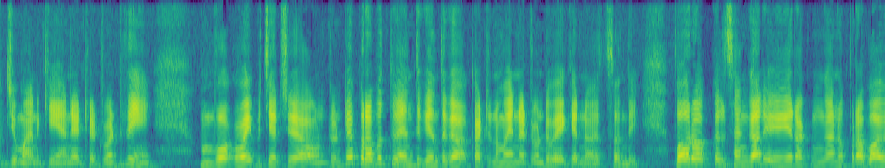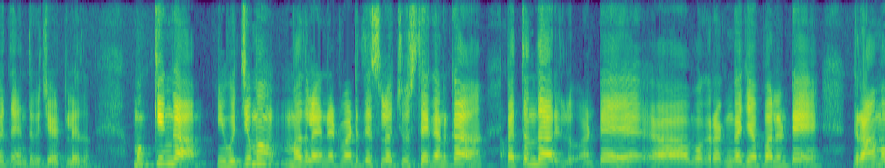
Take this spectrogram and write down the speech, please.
ఉద్యమానికి అనేటటువంటిది ఒకవైపు చర్చ ఉంటుంటే ప్రభుత్వం ఎందుకు ఎంతగా కఠినమైనటువంటి వైఖరిని వస్తుంది? పౌర హక్కుల సంఘాలు ఏ రకంగా రకంగానూ ప్రభావితం ఎందుకు చేయట్లేదు. ముఖ్యంగా ఈ ఉద్యమం మొదలైనటువంటి దిశలో చూస్తే కనుక పెత్తందారులు అంటే ఒక రకంగా చెప్పాలంటే గ్రామ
